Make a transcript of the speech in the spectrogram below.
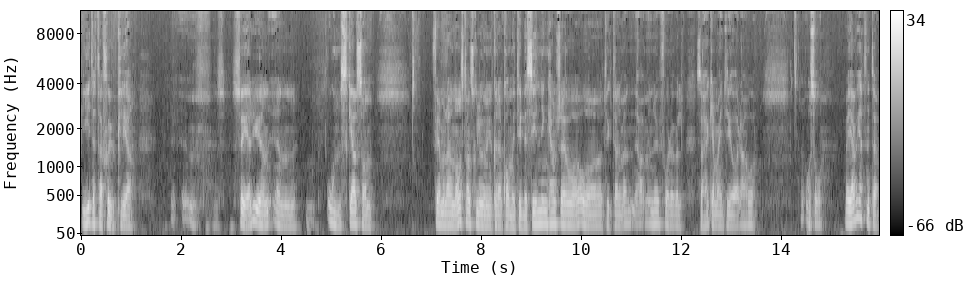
I detta sjukliga så är det ju en, en ondska som för jag menar någonstans skulle hon ju kunna kommit till besinning kanske och, och tyckte att men, ja, men nu får det väl, så här kan man inte göra och, och så. Men jag vet inte.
